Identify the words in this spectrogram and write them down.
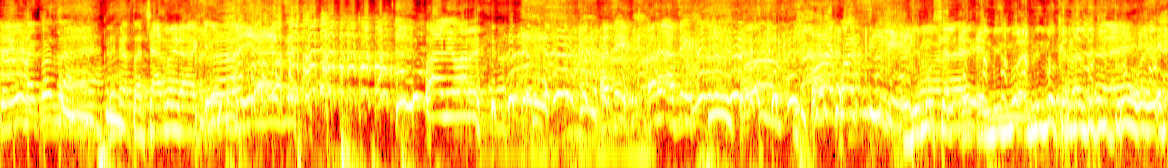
Te digo una cosa. Deja tacharlo, mira. Aquí lo traía ese. vale, vale. Así, así. Ahora, ¿cuál sigue? Vimos el, el- el mismo, el mismo canal de YouTube, güey.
